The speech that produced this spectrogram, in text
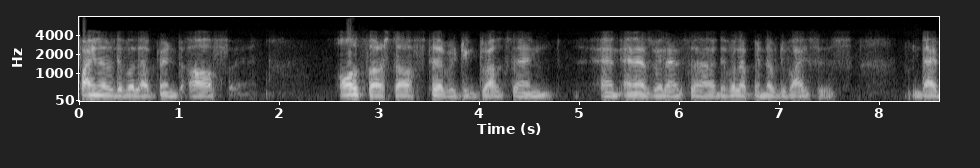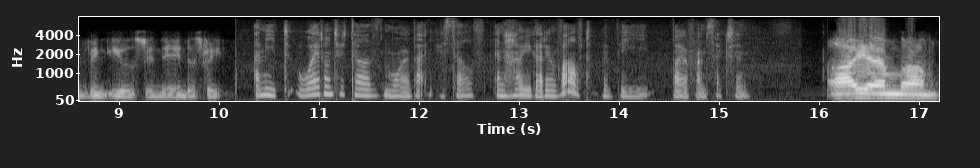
final development of all sorts of therapeutic drugs and and, and as well as uh, development of devices that being used in the industry. Amit, why don't you tell us more about yourself and how you got involved with the biopharm section? I am um,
